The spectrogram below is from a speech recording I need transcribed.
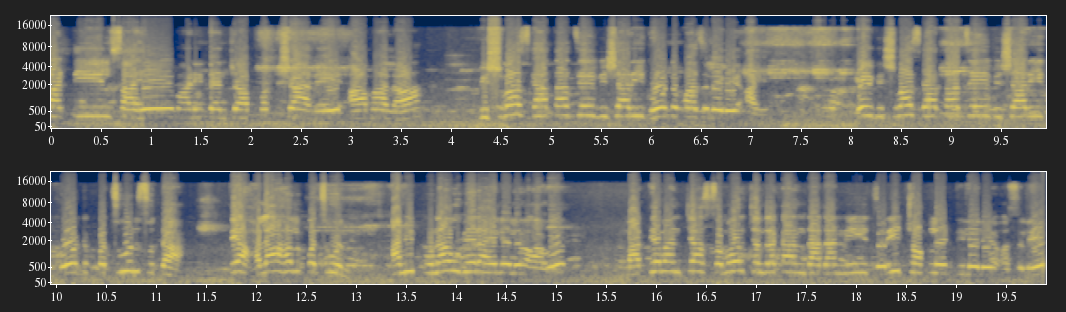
पाटील साहेब आणि त्यांच्या पक्षाने आम्हाला विश्वासघाताचे विषारी घोट पाजलेले आहेत. हे विश्वासघाताचे विषारी घोट पचवून सुद्धा ते हलाहल पचवून आम्ही पुन्हा उभे राहिलेलो आहोत. माध्यमांच्या समोर चंद्रकांत दादांनी जरी चॉकलेट दिलेले असले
